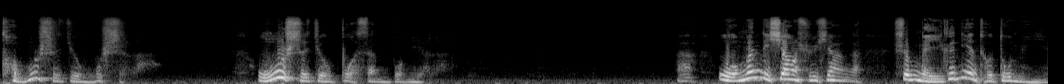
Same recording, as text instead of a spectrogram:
同时就无始了，无始就不生不灭了。啊，我们的相续相啊，是每个念头都迷。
